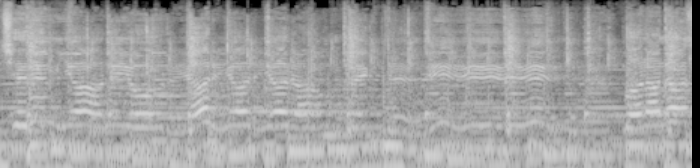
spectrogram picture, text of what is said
İçerim yanıyor yar yar yaram beklerim Bana nazlı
